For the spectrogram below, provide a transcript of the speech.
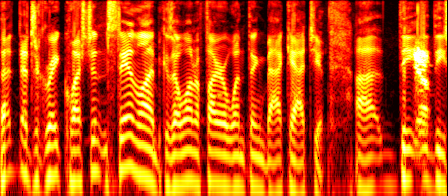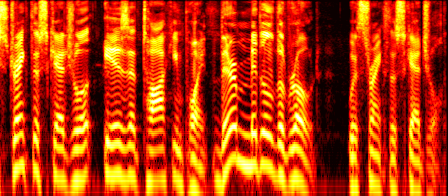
That, that's a great question. Stay in line because I want to fire one thing back at you. Uh, the Yeah. the strength of schedule is a talking point. They're middle of the road with strength of schedule.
